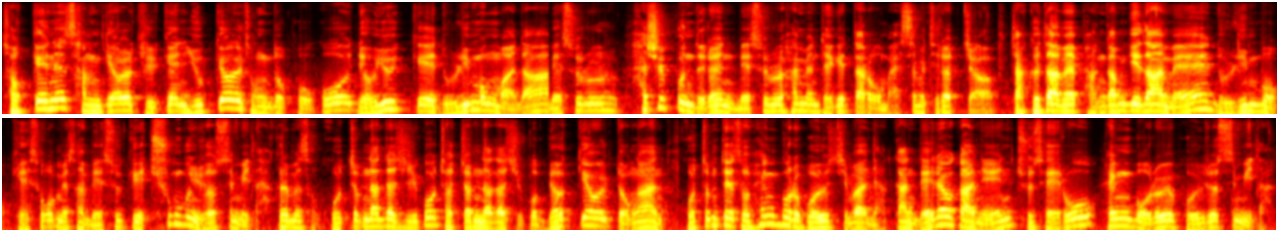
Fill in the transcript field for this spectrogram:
적게는 3개월, 길게는 6개월 정도 보고 여유 있게 눌림목마다 매수를 하실 분들은 매수를 하면 되겠다라고 말씀을 드렸죠. 자, 그다음에 반감기 다음에 눌림목 계속 오면서 매수 기회 충분히 좋습니다. 그러면서 고점 낮아지고 낮아지고 저점 낮아지고 몇 개월 동안 고점대에서 횡보를 보였지만 약간 내려가는 추세로 횡보를 보여줬습니다.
